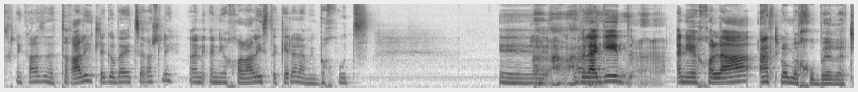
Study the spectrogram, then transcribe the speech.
איך נקרא לזה, ניטרלית לגבי היצירה שלי. אני, אני יכולה להסתכל עליה מבחוץ. אה, אה, ולהגיד, אני יכולה, את לא מחוברת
